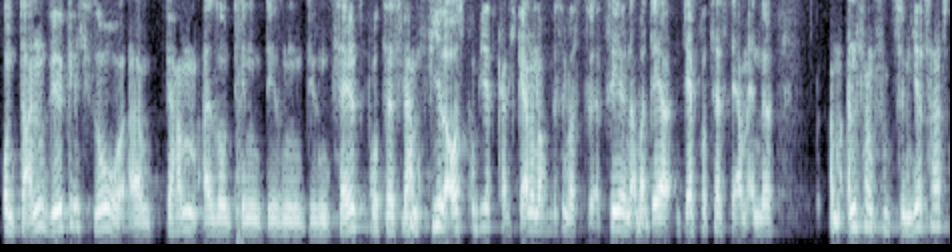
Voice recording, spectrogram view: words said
und dann wirklich so, ähm, wir haben also den, diesen, diesen Sales-Prozess, wir haben viel ausprobiert, kann ich gerne noch ein bisschen was zu erzählen, aber der, der Prozess, der am Ende am Anfang funktioniert hat,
